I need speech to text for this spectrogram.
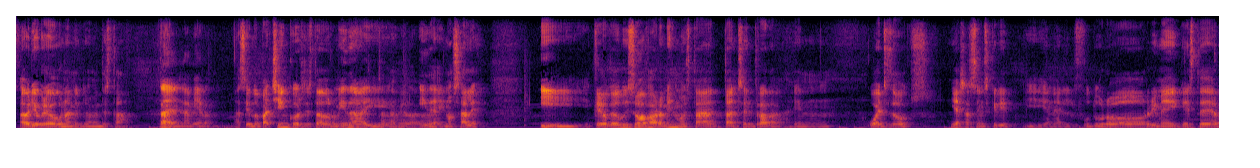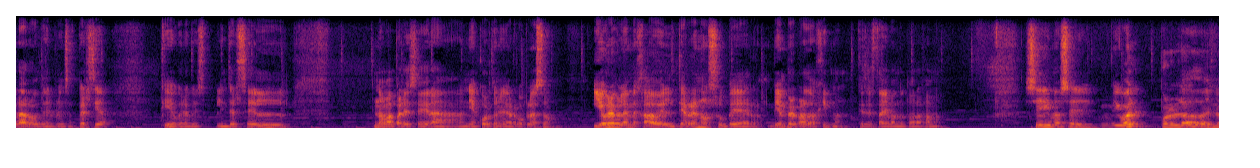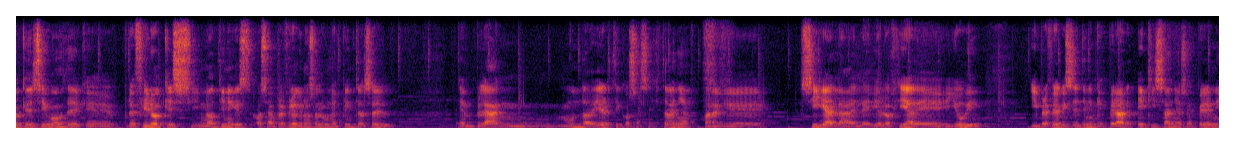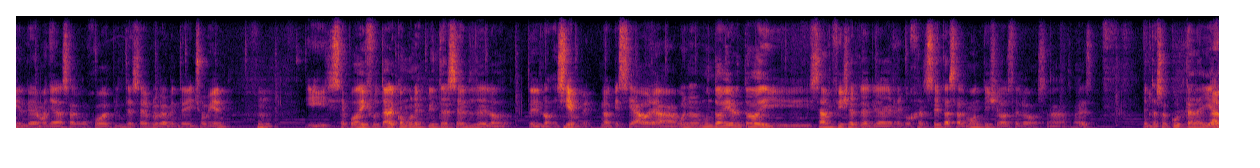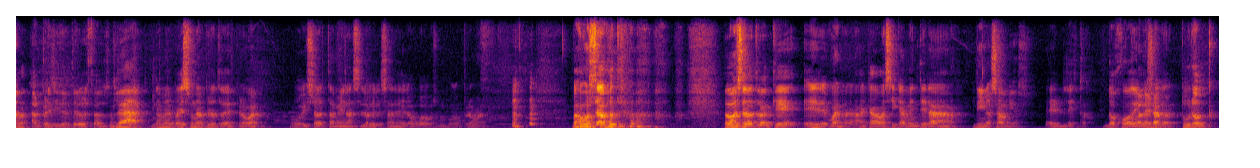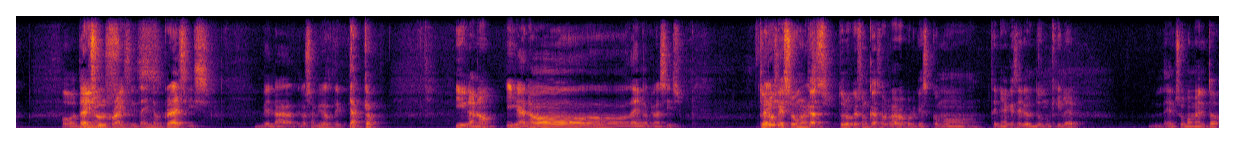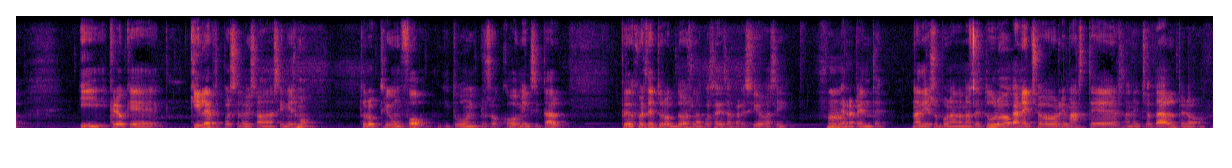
A ver, yo creo que Konami últimamente está Está en la mierda. haciendo pachincos y está dormida y, Está en la mierda, y de ahí no sale. Y creo que Ubisoft ahora mismo está tan centrada en Watch Dogs y Assassin's Creed y en el futuro remake este raro del Prince of Persia que yo creo que Splinter Cell no va a aparecer ni a corto ni a largo plazo. Y yo creo que le han dejado el terreno súper bien preparado a Hitman, que se está llevando toda la fama. Sí, no sé. Igual, por un lado, es lo que decís vos de que prefiero que si no tiene que... O sea, prefiero que no salga un Splinter Cell en plan mundo abierto y cosas extrañas para que siga la, la ideología de Yubi. Y prefiero que si se tienen que esperar X años, esperen y el día de mañana salga un juego de Splinter Cell propiamente dicho bien. y se pueda disfrutar como un Splinter Cell de los de, los de siempre. No que sea ahora, bueno, el mundo abierto y Sam Fisher tenga que recoger setas al monte y llevárselos, a- ¿sabes? Mientras oculta la Al, hierba. al presidente de los Estados Unidos. Claro, no me parece una pelotudez, pero bueno. Ubisoft también hace lo que le sale de los huevos un poco, pero bueno. Vamos a otro. Vamos a otro que, eh, bueno, acá básicamente era dinosaurios. El de esto. Dos juegos de dinosaurios. Turok O Dino Crisis. Dino Crisis. De, la- de los amigos de Capcom. Y ganó. Y ganó Dino Crisis. Crisis, es un caso, que es un caso raro porque es como. Tenía que ser el Doom Killer en su momento. Y creo que Killer pues se lo hizo a sí mismo. Turok triunfó y tuvo incluso cómics y tal. Pero después de Turok 2 la cosa desapareció así, Hmm. de repente. Nadie supo nada más de Turok. Han hecho remasters, han hecho tal, pero.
